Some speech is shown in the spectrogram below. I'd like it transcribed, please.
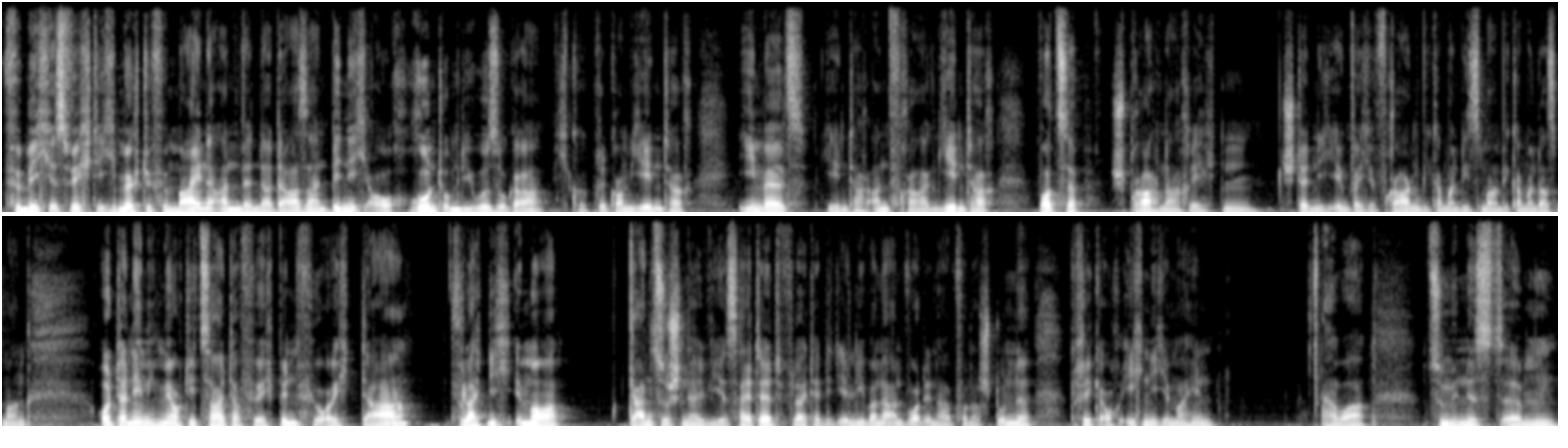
Für mich ist wichtig, ich möchte für meine Anwender da sein, bin ich auch, rund um die Uhr sogar. Ich bekomme jeden Tag E-Mails, jeden Tag Anfragen, jeden Tag WhatsApp, Sprachnachrichten, ständig irgendwelche Fragen, wie kann man dies machen, wie kann man das machen. Und dann nehme ich mir auch die Zeit dafür. Ich bin für euch da. Vielleicht nicht immer ganz so schnell, wie ihr es hättet. Vielleicht hättet ihr lieber eine Antwort innerhalb von einer Stunde. Kriege auch ich nicht immer hin. Aber zumindest ähm,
